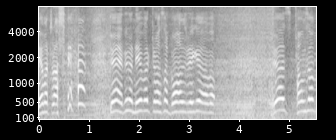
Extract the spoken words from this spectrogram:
नेभर ट्रस्ट त्यहाँ हेर्नु न नेभर ट्रस्ट गर्ल रे क्या अब। जस्ट थम्स अप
